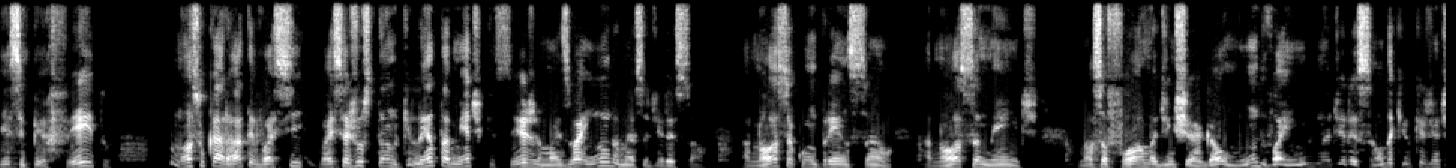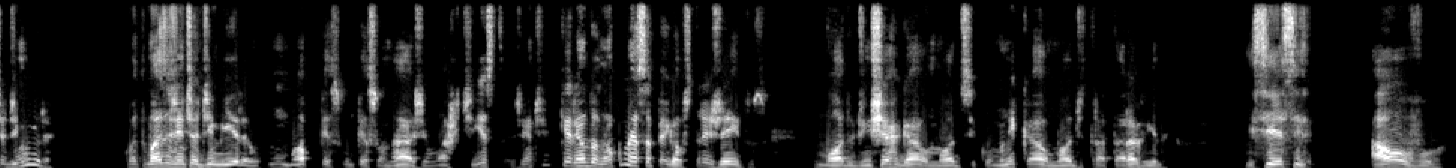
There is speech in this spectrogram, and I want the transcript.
esse perfeito, o nosso caráter vai se, vai se ajustando, que lentamente que seja, mas vai indo nessa direção. A nossa compreensão, a nossa mente, nossa forma de enxergar o mundo vai indo na direção daquilo que a gente admira. Quanto mais a gente admira um, um personagem, um artista, a gente, querendo ou não, começa a pegar os trejeitos, o modo de enxergar, o modo de se comunicar, o modo de tratar a vida. E se esse alvo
